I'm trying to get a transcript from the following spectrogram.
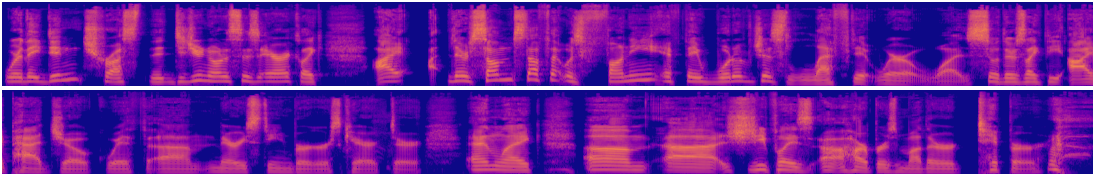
where they didn't trust the, did you notice this eric like i there's some stuff that was funny if they would have just left it where it was so there's like the ipad joke with um, mary steenburgen's character. And like um uh she plays uh, harper's mother tipper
